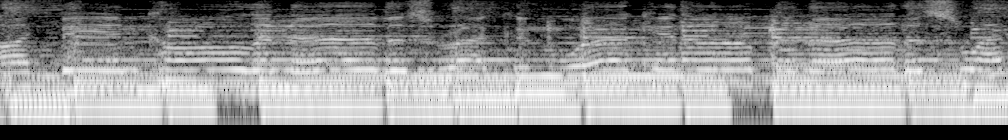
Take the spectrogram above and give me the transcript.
like being called a nervous wreck and working up another sweat.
